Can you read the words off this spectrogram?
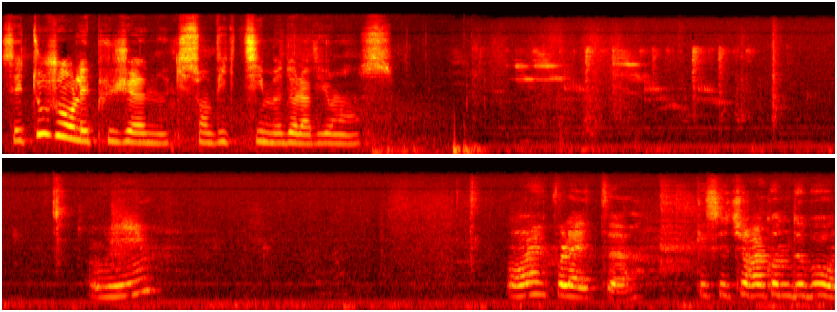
C'est toujours les plus jeunes qui sont victimes de la violence. Oui. Ouais, Paulette. Qu'est-ce que tu racontes de beau?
